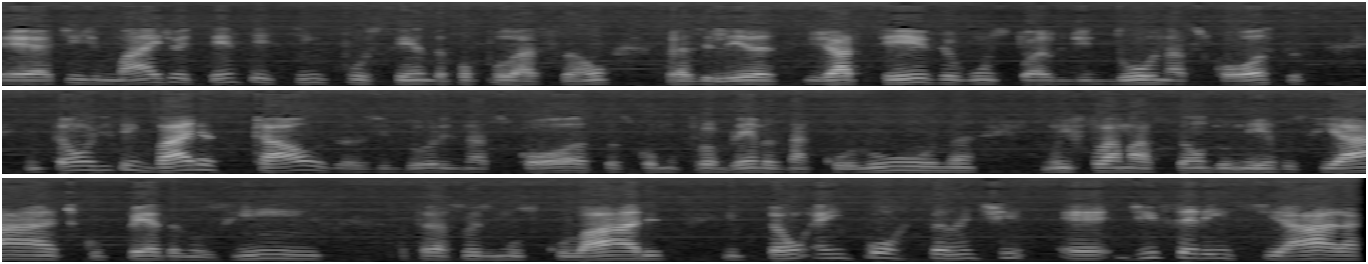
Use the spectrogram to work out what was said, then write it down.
é, atinge mais de 85% da população brasileira já teve algum histórico de dor nas costas. Então, existem várias causas de dores nas costas, como problemas na coluna, uma inflamação do nervo ciático, pedra nos rins, alterações musculares. Então, é importante é, diferenciar a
